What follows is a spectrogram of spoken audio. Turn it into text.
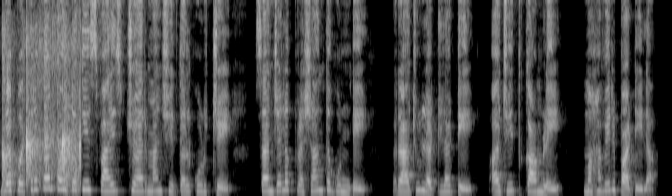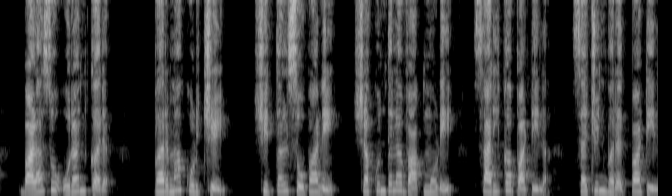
या पत्रकार बैठकीस व्हाईस चेअरमन शीतल कुडचे संचालक प्रशांत गुंडे राजू लटलटे अजित कांबळे महावीर पाटील बाळासो उरणकर भरमा कुडचे शीतल सोभाने शकुंतला वाघमोडे सारिका पाटील सचिन भरत पाटील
